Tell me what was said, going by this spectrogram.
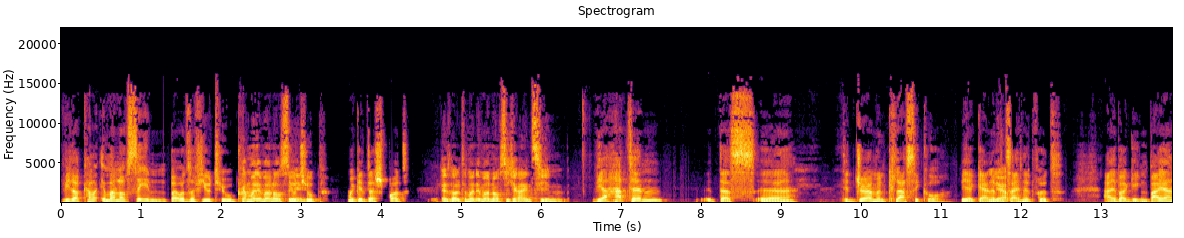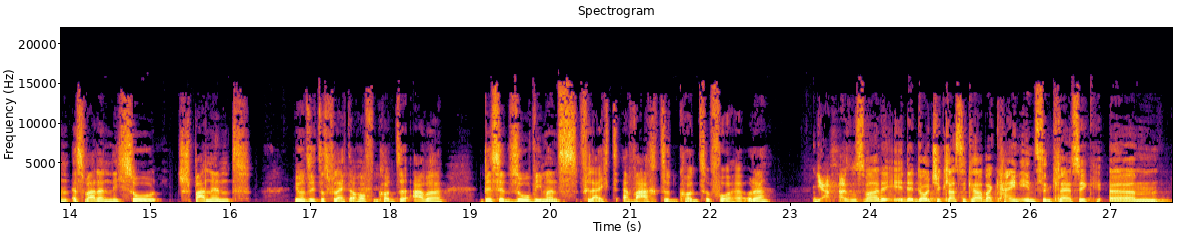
Vlog kann man immer noch sehen bei uns auf YouTube. Kann man immer noch sehen. YouTube, Magenta Sport. Er sollte man immer noch sich reinziehen. Wir hatten das, äh, den German Classico, wie er gerne Ja. bezeichnet wird. Alba gegen Bayern. Es war dann nicht so spannend, wie man sich das vielleicht erhoffen konnte, aber ein bisschen so, wie man es vielleicht erwarten konnte vorher, oder? Ja, also es war der, der deutsche Klassiker, aber kein Instant Classic. Ähm,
